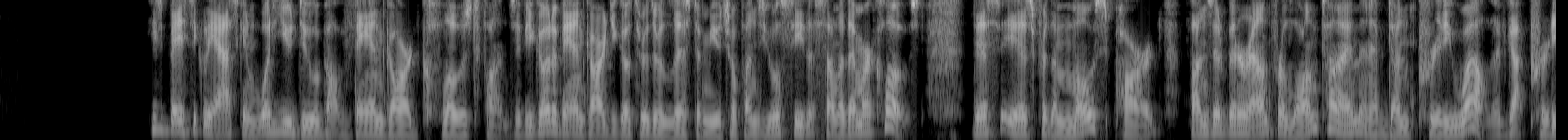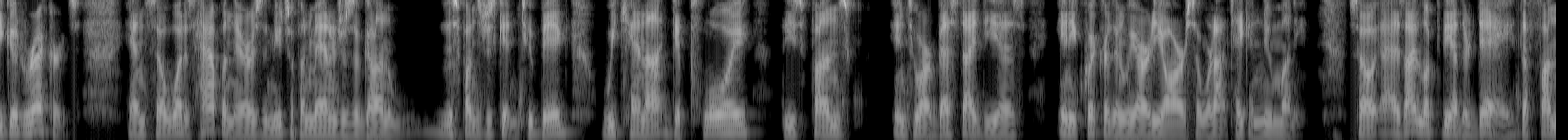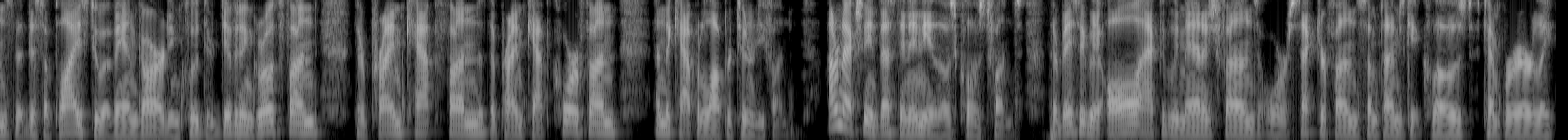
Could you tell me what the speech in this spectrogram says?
He's basically asking, what do you do about Vanguard closed funds? If you go to Vanguard, you go through their list of mutual funds, you will see that some of them are closed. This is, for the most part, funds that have been around for a long time and have done pretty well. They've got pretty good records. And so, what has happened there is the mutual fund managers have gone, this fund's just getting too big. We cannot deploy these funds into our best ideas any quicker than we already are. So we're not taking new money. So as I looked the other day, the funds that this applies to at Vanguard include their dividend growth fund, their PRIMECAP fund, the PRIMECAP core fund, and the capital opportunity fund. I don't actually invest in any of those closed funds. They're basically all actively managed funds or sector funds sometimes get closed temporarily.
